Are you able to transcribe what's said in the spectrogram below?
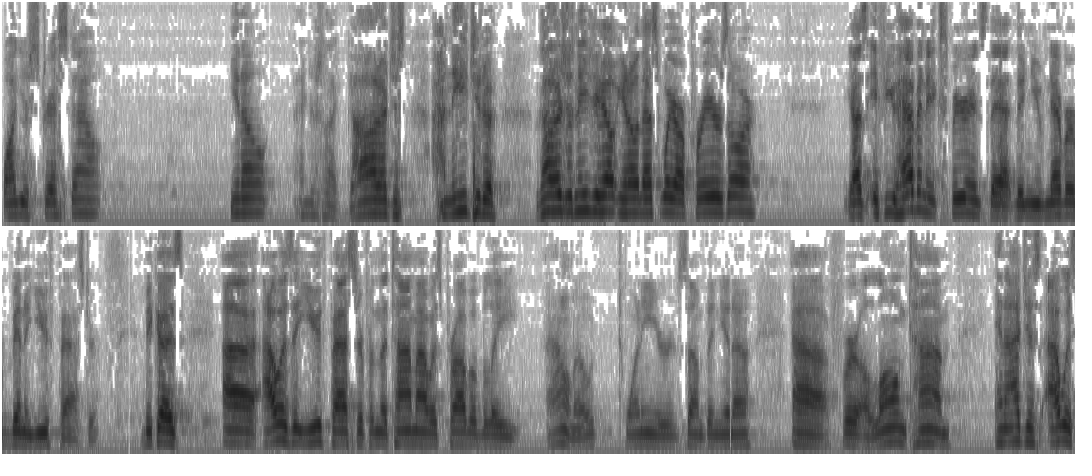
while you're stressed out? You know, and you're just like, God, I just, I need you to, God, I just need your help. You know, that's where our prayers are. Guys, if you haven't experienced that, then you've never been a youth pastor. Because uh, I was a youth pastor from the time I was probably, I don't know, 20 or something, you know, uh, for a long time. And I just, I was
